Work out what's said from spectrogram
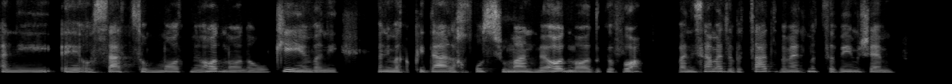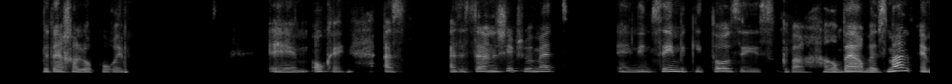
אני אה, עושה צומות מאוד מאוד ארוכים, ואני, ואני מקפידה על אחוז שומן מאוד מאוד גבוה, ואני שמה את זה בצד, באמת מצבים שהם בדרך כלל לא קורים. אוקיי, אז, אז אצל אנשים שבאמת נמצאים בקיטוזיס כבר הרבה הרבה זמן, הם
